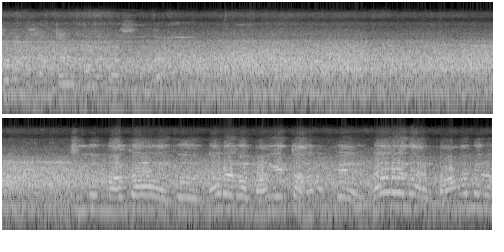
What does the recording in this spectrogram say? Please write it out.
그런 상태를 보내놨습니다. 지금 아까 그 나라가 망했다 하는데, 나라가 망하면은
